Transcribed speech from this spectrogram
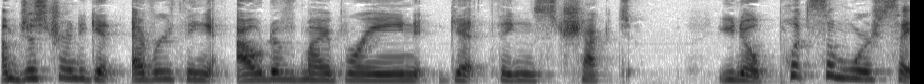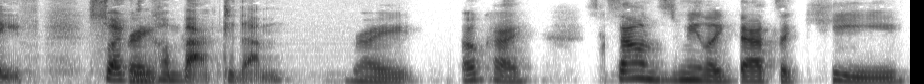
I'm just trying to get everything out of my brain, get things checked, you know, put somewhere safe so I can right. come back to them. Right. Okay. Sounds to me like that's a key.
